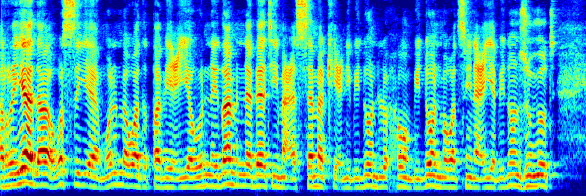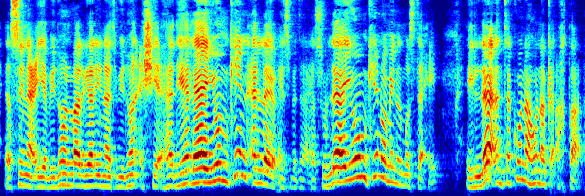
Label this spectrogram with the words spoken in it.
الرياضة والصيام والمواد الطبيعية والنظام النباتي مع السمك يعني بدون لحوم بدون مواد صناعية بدون زيوت صناعية بدون مارغرينات بدون أشياء هذه لا يمكن أن لا يحس بتحسن لا يمكن ومن المستحيل إلا أن تكون هناك أخطاء.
